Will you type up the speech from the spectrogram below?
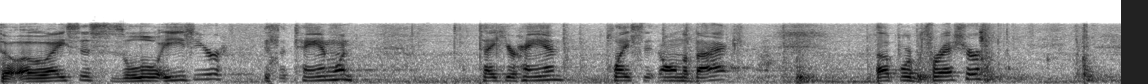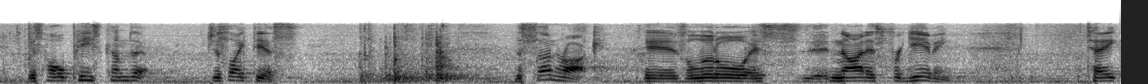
The Oasis is a little easier. It's a tan one. Take your hand, place it on the back, upward pressure. This whole piece comes out just like this. The Sunroc is a little, it's not as forgiving. Take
